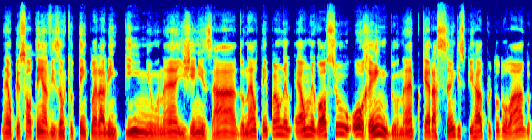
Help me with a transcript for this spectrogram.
né, o pessoal tem a visão que o templo era limpinho, né, higienizado, né, o templo é um, é um negócio horrendo, né, porque era sangue espirrado por todo lado,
